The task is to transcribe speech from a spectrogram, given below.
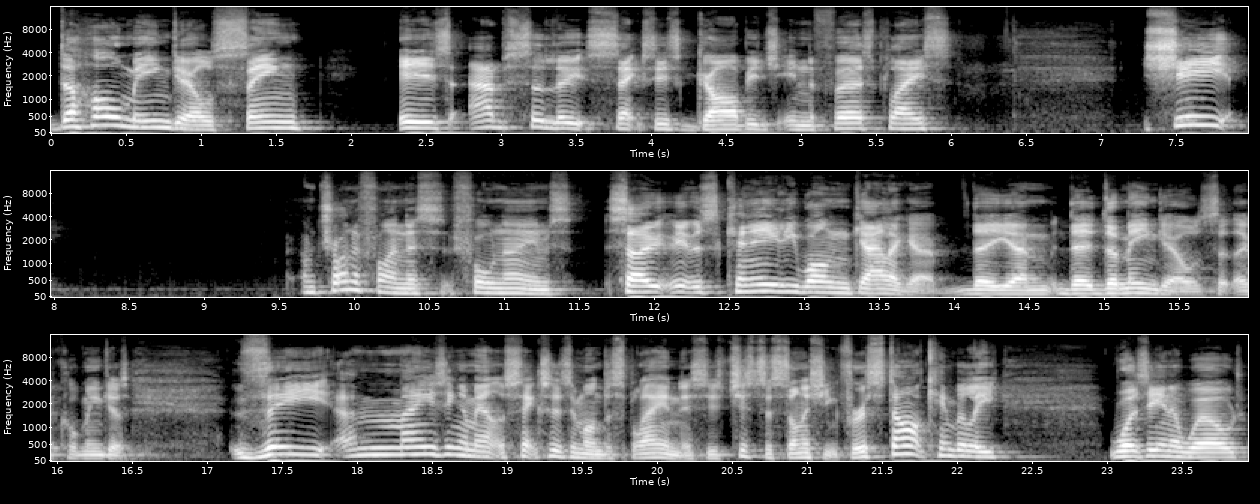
the whole Mean Girls thing is absolute sexist garbage in the first place. She I'm trying to find this full names. So it was Keneally Wong Gallagher, the um, the the Mean Girls that they've called Mean Girls. The amazing amount of sexism on display in this is just astonishing. For a start, Kimberley was in a world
